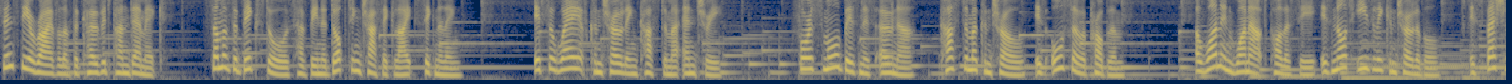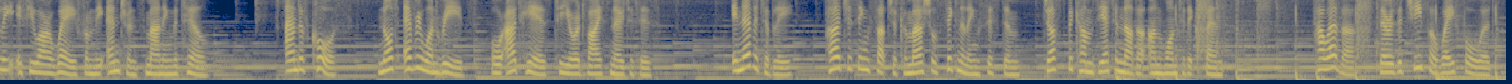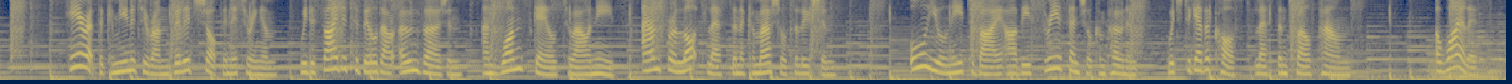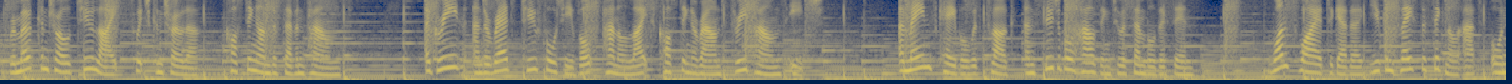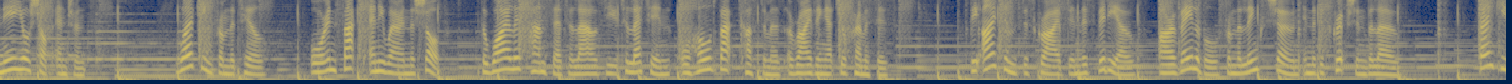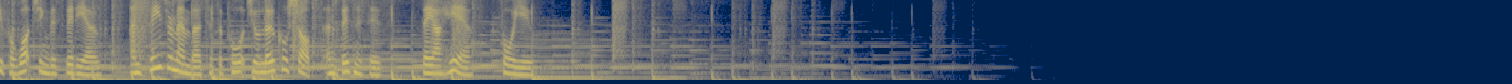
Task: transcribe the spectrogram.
Since the arrival of the COVID pandemic, some of the big stores have been adopting traffic light signaling. It's a way of controlling customer entry. For a small business owner, customer control is also a problem. A one in one out policy is not easily controllable, especially if you are away from the entrance manning the till. And of course, not everyone reads or adheres to your advice notices. Inevitably, purchasing such a commercial signaling system just becomes yet another unwanted expense. However, there is a cheaper way forward. Here at the community run village shop in Itteringham, we decided to build our own version and one scaled to our needs, and for a lot less than a commercial solution. All you'll need to buy are these three essential components, which together cost less than £12. A wireless, remote controlled 2 light switch controller, costing under £7. A green and a red 240 volt panel light costing around £3 each. A mains cable with plug and suitable housing to assemble this in. Once wired together, you can place the signal at or near your shop entrance. Working from the till, or in fact anywhere in the shop, the wireless handset allows you to let in or hold back customers arriving at your premises. The items described in this video are available from the links shown in the description below. Thank you for watching this video, and please remember to support your local shops and businesses, they are here for you.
